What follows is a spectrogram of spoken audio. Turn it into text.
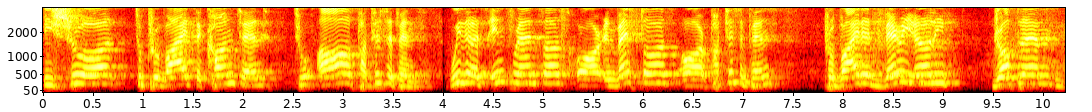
be sure to provide the content to all participants, whether it's influencers or investors or participants, provide it very early, drop them,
